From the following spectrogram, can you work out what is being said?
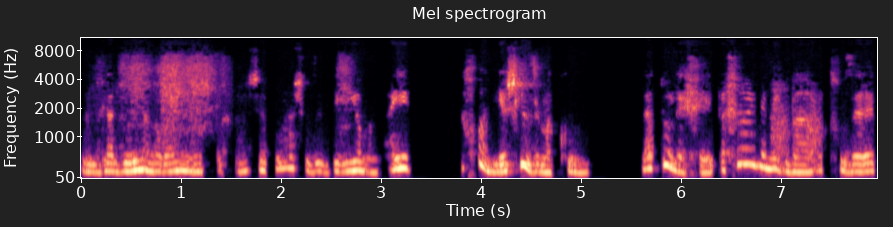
והגעגועים הנוראים למשפחה, שאת רואה שזה דמיון. היית, נכון, יש לזה מקום. ואת הולכת, אחרי רגע נגמר, את חוזרת.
